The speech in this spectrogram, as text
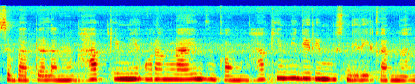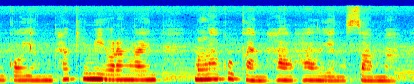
Sebab dalam menghakimi orang lain engkau menghakimi dirimu sendiri karena engkau yang menghakimi orang lain melakukan hal-hal yang sama.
